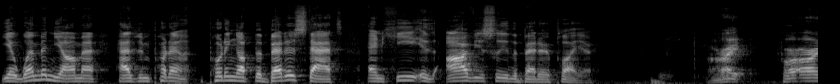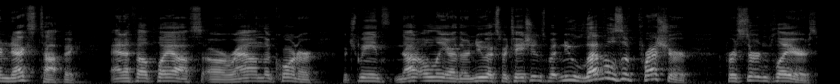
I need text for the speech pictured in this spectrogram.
Yet Wembanyama has been putting uh, putting up the better stats, and he is obviously the better player. All right, for our next topic, NFL playoffs are around the corner, which means not only are there new expectations, but new levels of pressure for certain players.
